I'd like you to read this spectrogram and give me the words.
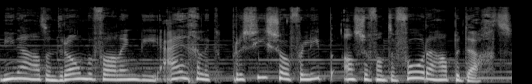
Nina had een droombevalling die eigenlijk precies zo verliep als ze van tevoren had bedacht.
